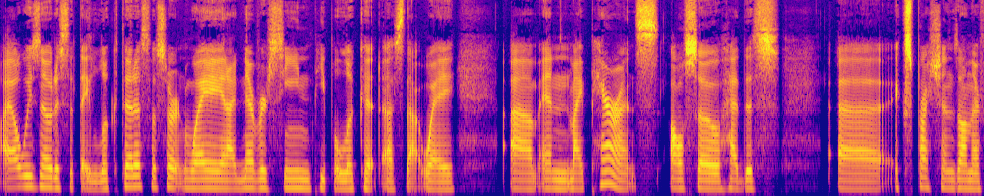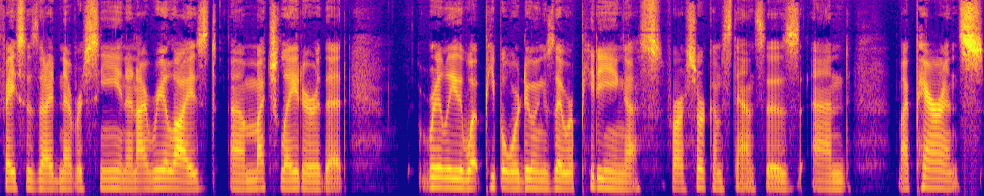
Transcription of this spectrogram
I always noticed that they looked at us a certain way, and I'd never seen people look at us that way. Um, and my parents also had this uh, expressions on their faces that I'd never seen, and I realized uh, much later that really what people were doing is they were pitying us for our circumstances. And my parents,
